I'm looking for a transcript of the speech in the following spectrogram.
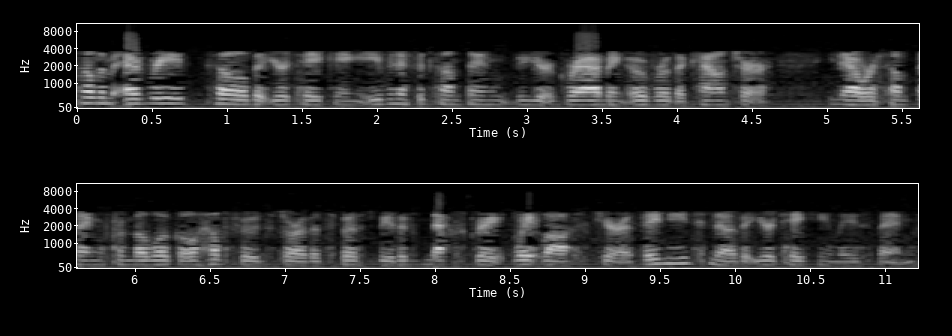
Tell them every pill that you're taking, even if it's something that you're grabbing over the counter, you know, or something from the local health food store that's supposed to be the next great weight loss cure. They need to know that you're taking these things.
